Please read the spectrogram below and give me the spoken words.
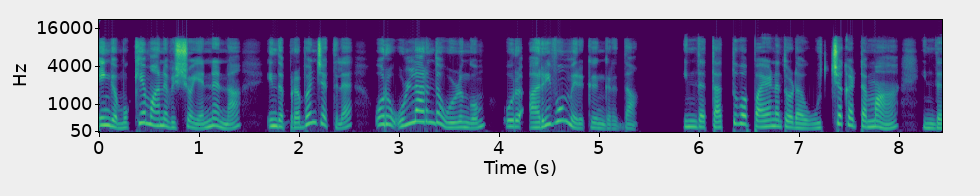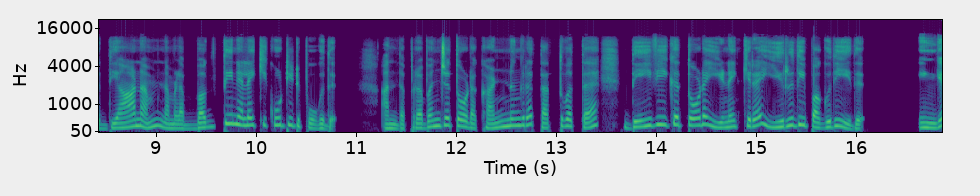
இங்க முக்கியமான விஷயம் என்னன்னா இந்த பிரபஞ்சத்துல ஒரு உள்ளார்ந்த ஒழுங்கும் ஒரு அறிவும் இருக்குங்கிறது தான். இந்த தத்துவ பயணத்தோட உச்சகட்டமா இந்த தியானம் நம்மள பக்தி நிலைக்கு கூட்டிட்டு போகுது. அந்த பிரபஞ்சத்தோட கண்ணுங்கிற தத்துவத்தை தெய்வீகத்தோட இணைக்கிற இறுதி பகுதி இது. இங்க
